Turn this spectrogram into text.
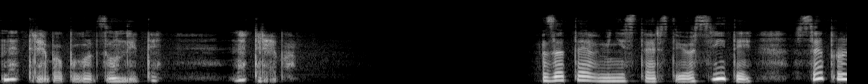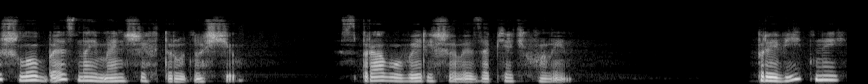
Не треба було дзвонити, не треба. Зате в Міністерстві освіти все пройшло без найменших труднощів. Справу вирішили за п'ять хвилин. Привітний,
